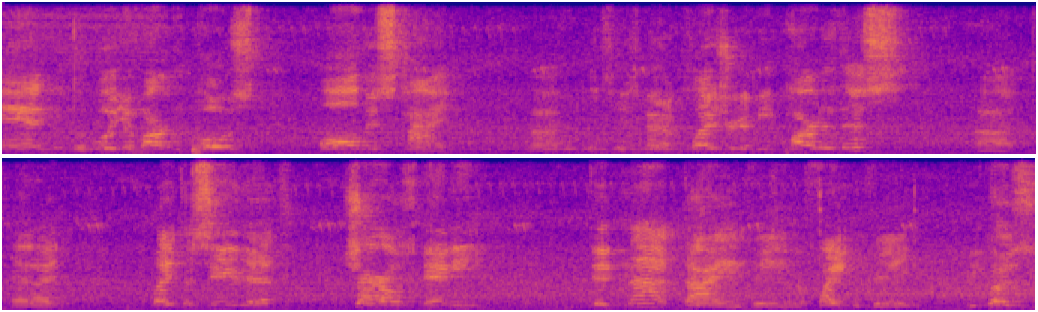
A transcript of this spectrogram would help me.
and the William Martin Post all this time. Uh, it's, it's been a pleasure to be part of this. Uh, and I'd like to say that Charles Denny did not die in vain or fight in vain because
